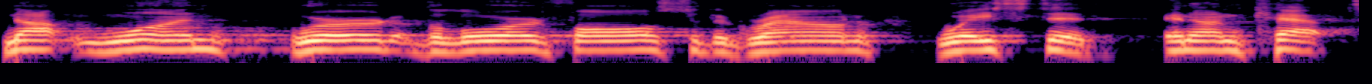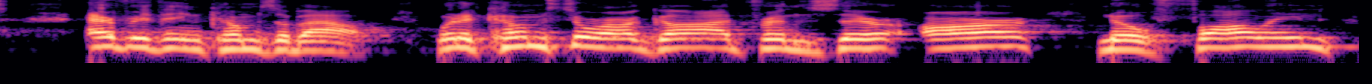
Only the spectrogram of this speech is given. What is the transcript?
Not one word of the Lord falls to the ground wasted and unkept. Everything comes about. When it comes to our God, friends, there are no falling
